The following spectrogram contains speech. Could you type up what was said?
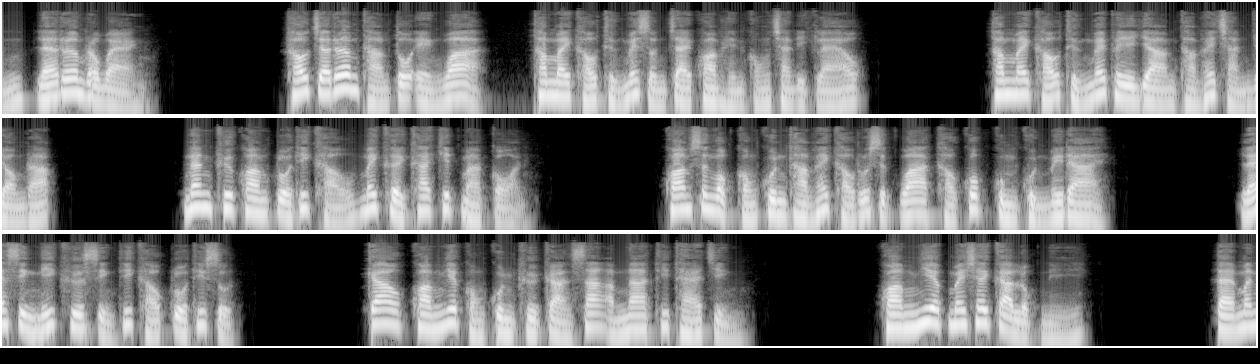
นและเริ่มระแวง เขาจะเริ่มถามตัวเองว่าทำไมเขาถึงไม่สนใจความเห็นของฉันอีกแล้วทำไมเขาถึงไม่พยายามทำให้ฉันยอมรับ นั่นคือความกลัวที่เขาไม่เคยคาดคิดมาก่อน ความสงบของคุณทำให้เขารู้สึกว่าเขาควบคุมคุณไม่ได้ และสิ่งนี้คือสิ่งที่เขากลัวที่สุด 9. ความเงียบของคุณคือการสร้างอำนาจที่แท้จริง ความเงียบไม่ใช่การหลบหนี แต่มัน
